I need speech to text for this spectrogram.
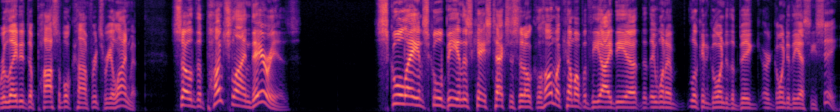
related to possible conference realignment. So the punchline there is School A and School B, in this case, Texas and Oklahoma, come up with the idea that they want to look at going to the big or going to the SEC.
